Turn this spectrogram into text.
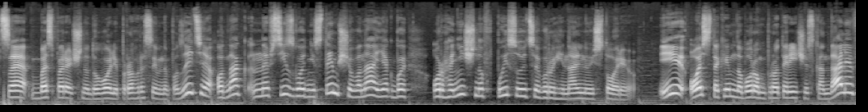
Це безперечно доволі прогресивна позиція, однак не всі згодні з тим, що вона якби органічно вписується в оригінальну історію. І ось таким набором протиріч і скандалів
